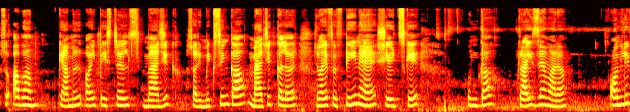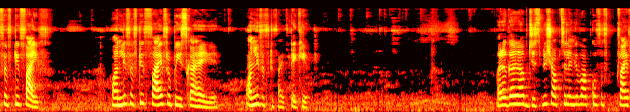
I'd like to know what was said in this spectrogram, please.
सो so, अब हम camel oil pastels magic sorry mixing का मैजिक कलर जो हमारे फिफ्टीन हैं शेड्स के उनका प्राइस है हमारा only fifty five only fifty five rupees का है ये. ओनली फिफ्टी फाइव देखिए. और अगर आप जिस भी शॉप से लेंगे, वो आपको फाइव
